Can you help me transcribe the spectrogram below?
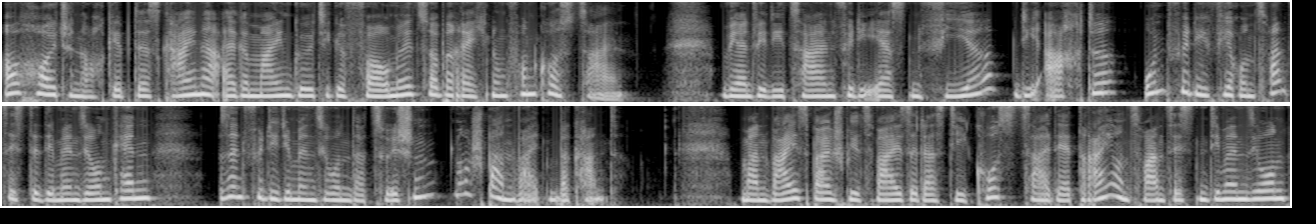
Auch heute noch gibt es keine allgemeingültige Formel zur Berechnung von Kurszahlen. Während wir die Zahlen für die ersten vier, die achte und für die 24. Dimension kennen, sind für die Dimensionen dazwischen nur Spannweiten bekannt. Man weiß beispielsweise, dass die Kusszahl der 23. Dimension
